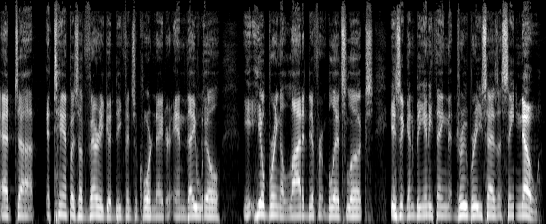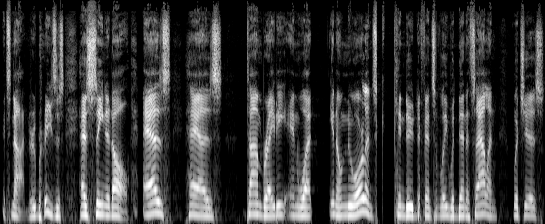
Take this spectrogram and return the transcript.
at uh, at Tampa, is a very good defensive coordinator, and they will. He'll bring a lot of different blitz looks. Is it going to be anything that Drew Brees hasn't seen? No, it's not. Drew Brees has, has seen it all, as has Tom Brady, and what you know New Orleans can do defensively with Dennis Allen, which is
